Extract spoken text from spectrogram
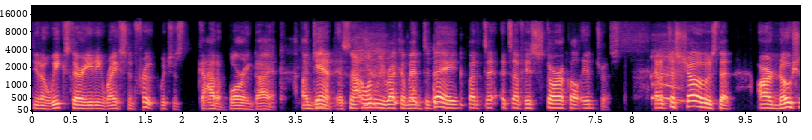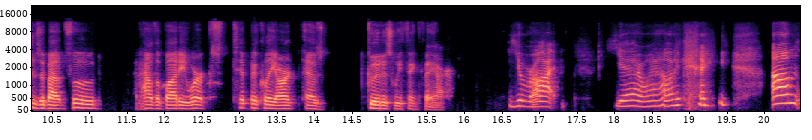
you know, weeks there eating rice and fruit, which is God a boring diet. Again, it's not one we recommend today, but it's a, it's of historical interest, and it just shows that our notions about food and how the body works typically aren't as good as we think they are. You're right. Yeah, wow. Okay. Um,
